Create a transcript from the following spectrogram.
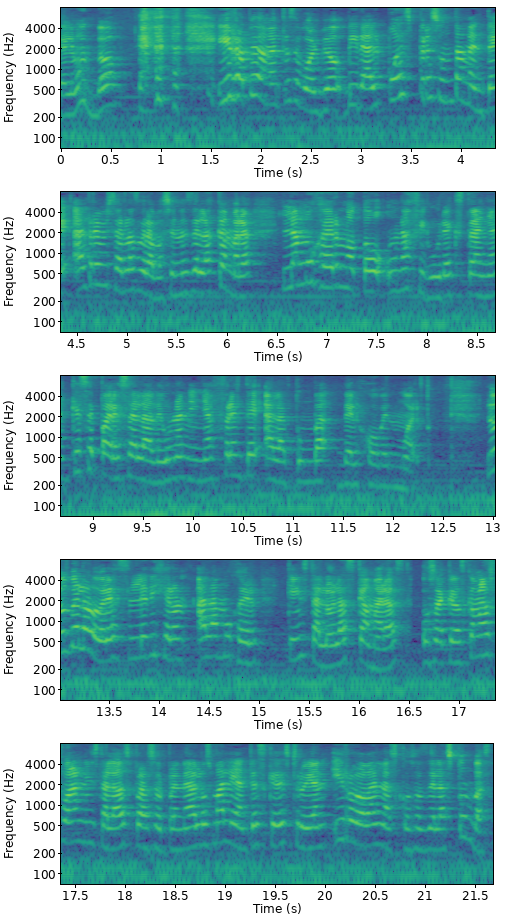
Telemundo y rápidamente se volvió viral pues presuntamente al revisar las grabaciones de la cámara la mujer notó una figura extraña que se parece a la de una niña frente a la tumba del joven muerto. Los veladores le dijeron a la mujer que instaló las cámaras, o sea que las cámaras fueran instaladas para sorprender a los maleantes que destruían y robaban las cosas de las tumbas,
